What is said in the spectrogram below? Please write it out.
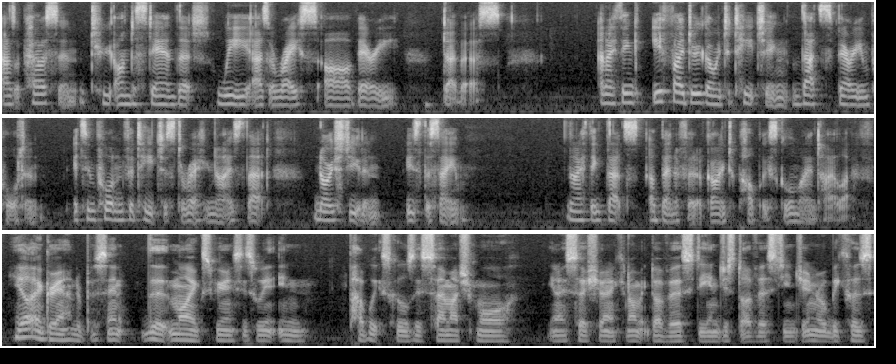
as a person to understand that we as a race are very diverse. And I think if I do go into teaching, that's very important. It's important for teachers to recognise that no student is the same. And I think that's a benefit of going to public school my entire life. Yeah, I agree 100%. The, my experiences in public schools is so much more you know socioeconomic diversity and just diversity in general because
